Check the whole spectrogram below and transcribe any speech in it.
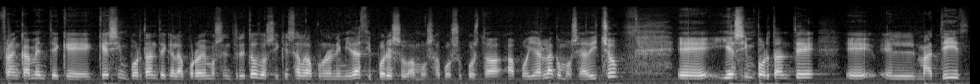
francamente, que, es importante que la aprobemos entre todos y que salga por unanimidad y por eso vamos a, por supuesto, a apoyarla, como se ha dicho. Eh, y es importante el matiz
